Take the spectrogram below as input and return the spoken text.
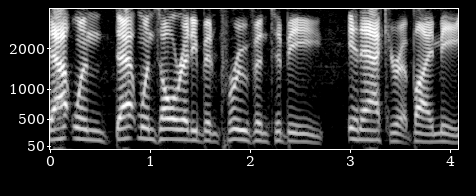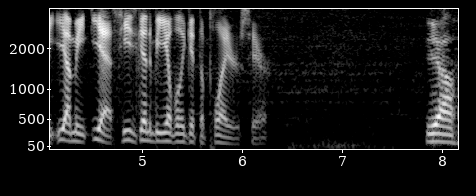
that one that one's already been proven to be inaccurate by me. I mean, yes, he's going to be able to get the players here. Yeah.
